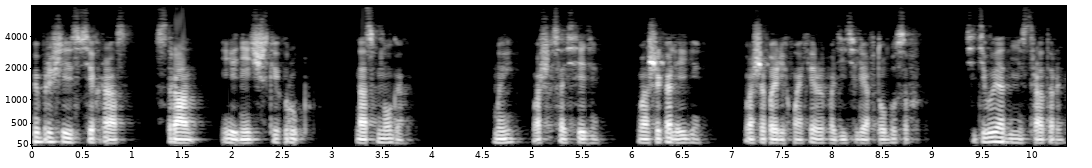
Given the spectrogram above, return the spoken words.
Мы пришли из всех рас, стран и этнических групп. Нас много. Мы – ваши соседи, ваши коллеги, ваши парикмахеры, водители автобусов, сетевые администраторы.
